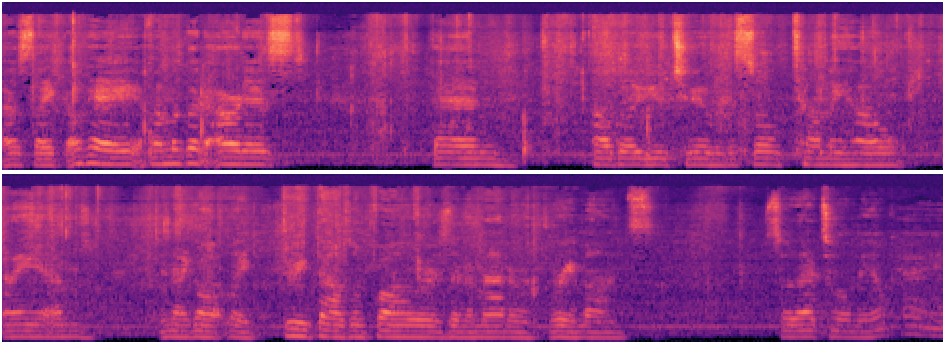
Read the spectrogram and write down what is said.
I was like, okay, if I'm a good artist, then I'll go to YouTube. This will tell me how I am. And I got like 3,000 followers in a matter of three months. So that told me, okay.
